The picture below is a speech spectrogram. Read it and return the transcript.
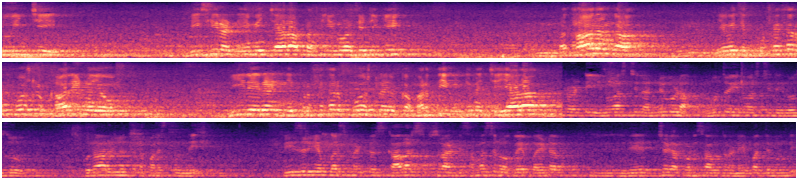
చూపించి బీసీలను నియమించాలా ప్రతి యూనివర్సిటీకి? ప్రధానంగా ఏవైతే ప్రొఫెసర్ పోస్టులు ఖాళీ ఉన్నాయో వీలైనన్ని ప్రొఫెసర్ పోస్టుల యొక్క భర్తీ వెంటనే చేయాలా? అటువంటి యూనివర్సిటీలు అన్నీ కూడా ప్రభుత్వ యూనివర్సిటీలు ఈరోజు పునరుద్ధరణ పరిస్థితుంది ఫీజు రియంబర్స్మెంట్ స్కాలర్షిప్స్ లాంటి సమస్యలు ఒకవైపు బయట యథేచ్ఛగా కొనసాగుతున్న నేపథ్యం ఉంది.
